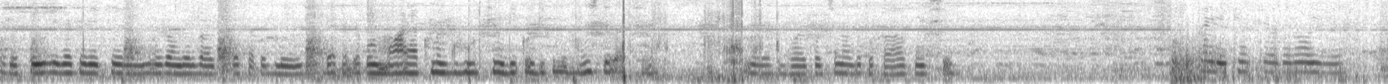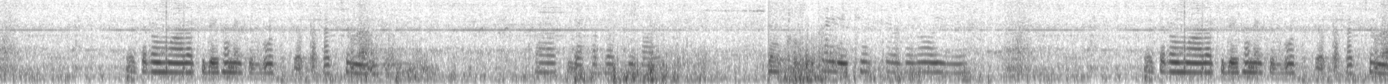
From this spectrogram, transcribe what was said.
ওকে শিউলি গাছে রেখে এলাম রঙের বালতিটার সাথে ব্লেন্ডার দেখা যাক ওর মার এখনও ঘুরছে এদিক কিন্তু বুঝতে পারছি না। ভয় করছে না, দুটো পা করছে রেখেছে ওদের ওই যে? এছাড়াও মারা শুধু এখানে এসে বসছে তাকাচ্ছে না। থাক, দেখা যাক কি হয়। দেখো কোথায় রেখেছে ওদের ওই যে? এছাড়াও মারা শুধু এখানে এসে বসছে তাকাচ্ছে না।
